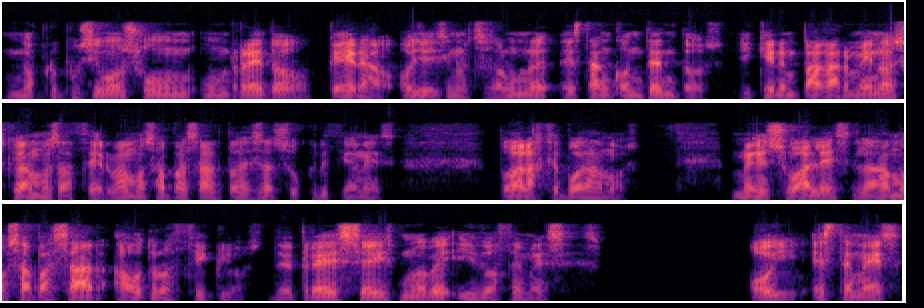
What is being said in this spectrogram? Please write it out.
Nos propusimos un, reto que era, oye, si nuestros alumnos están contentos y quieren pagar menos, ¿qué vamos a hacer? Vamos a pasar todas esas suscripciones, todas las que podamos, mensuales, las vamos a pasar a otros ciclos de 3, 6, 9 y 12 meses. Hoy, este mes,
